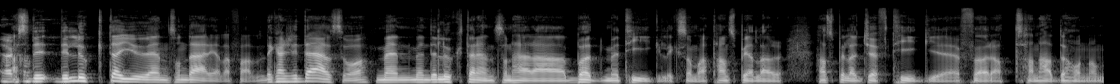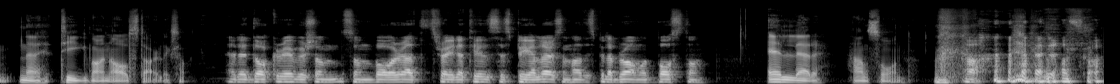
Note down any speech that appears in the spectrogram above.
Alltså det, det, luktar ju en sån där i alla fall. Det kanske inte är så, men, men det luktar en sån här uh, Bud med Teague. Liksom, att han spelar, han spelar Jeff Teague uh, för att han hade honom när Teague var en All-Star. Liksom. Eller Doc Rivers som, som bara att trada till sig spelare som hade spelat bra mot Boston. Eller hans son. Ja, alltså.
